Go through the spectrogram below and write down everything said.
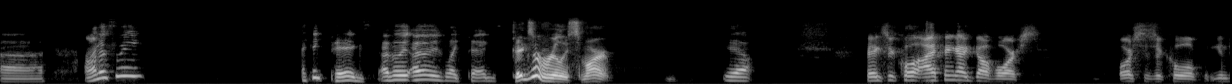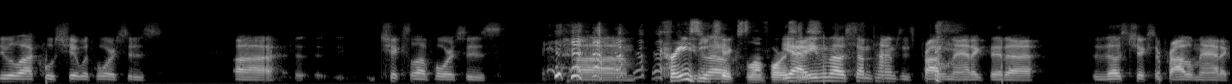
Uh, honestly, I think pigs. I've always, I always like pigs. Pigs are really smart. Yeah. Pigs are cool. I think I'd go horse. Horses are cool. You can do a lot of cool shit with horses. Uh, chicks love horses. Um, Crazy though- chicks love horses. Yeah, even though sometimes it's problematic that uh those chicks are problematic,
